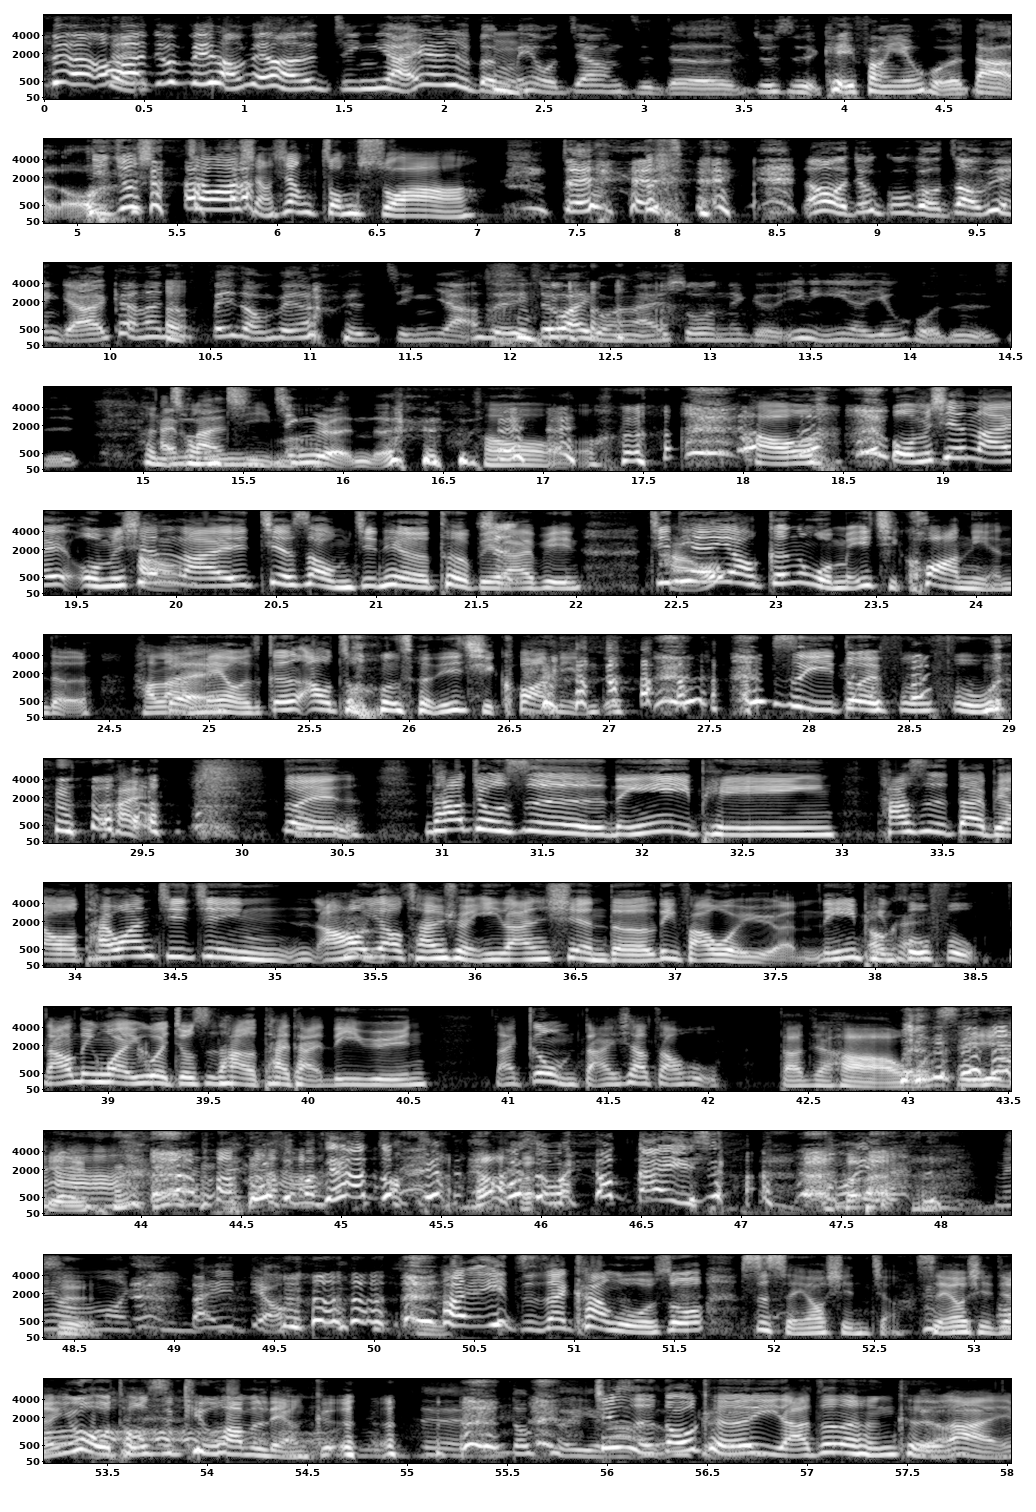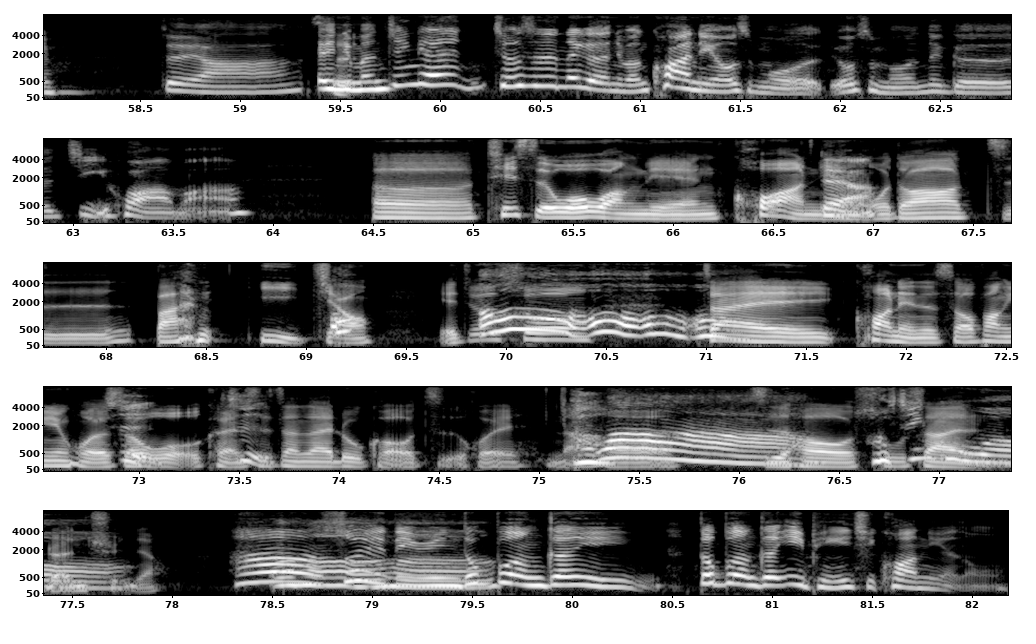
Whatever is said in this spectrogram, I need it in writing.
对啊，他就非常非常的惊讶，因为日本没有这样子的，就是可以放烟火的大楼。你就 叫他想象中刷啊，对对对。然后我就 Google 照片给他看，他就非常非常的惊讶。所以对外国人来说，那个一零一的烟火真的是还蛮惊人的。哦，好，我们先来，我们先来介绍我们今天的特别来宾。今天要跟我们一起跨年的，好了，没有跟澳洲人一起跨年的，是一对夫妇。嗨。对，他就是林义平，他是代表台湾激进，然后要参选宜兰县的立法委员、嗯、林义平夫妇。然后另外一位就是他的太太李云，来跟我们打一下招呼。大家好，我是义平。为什么这样中间？为什么要待一下？什么意思？没有默契，呆掉。他一直在看我说是谁要先讲，谁要先讲，因为我同时 cue 他们两个，对，都可以，其实都可以啦，真的很可爱。对啊，哎、欸，你们今天就是那个，你们跨年有什么有什么那个计划吗？呃，其实我往年跨年我都要值班义交，啊、也就是说，在跨年的时候放烟火的时候，我可能是站在路口指挥，然后之后疏散人群这样啊。所以李云你都不能跟你都不能跟一平一起跨年哦。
